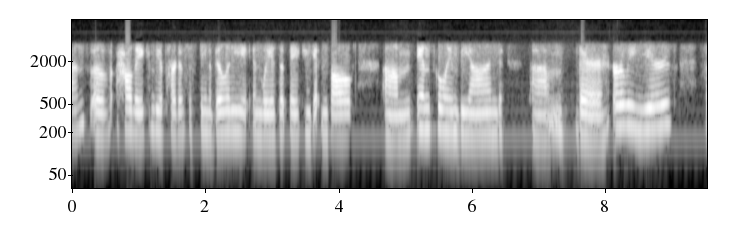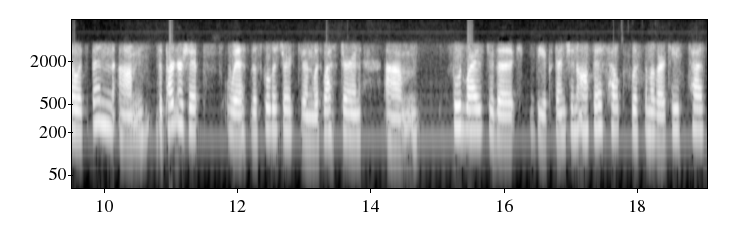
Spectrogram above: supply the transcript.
sense of how they can be a part of sustainability in ways that they can get involved um, in schooling beyond um, their early years. So it's been um, the partnerships with the school district and with Western um, food wise through the the extension office helps with some of our taste tests.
